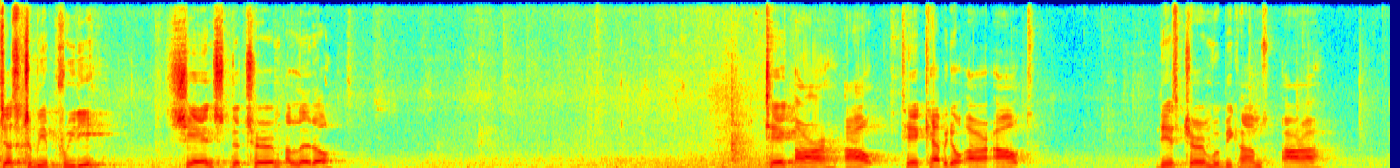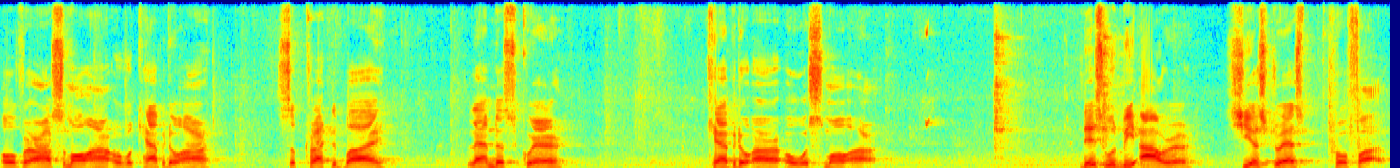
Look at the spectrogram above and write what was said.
Just to be pretty, change the term a little. Take R out, take capital R out. This term will become R over R, small r over capital R, subtracted by lambda square, capital R over small r. This would be our shear stress profile.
